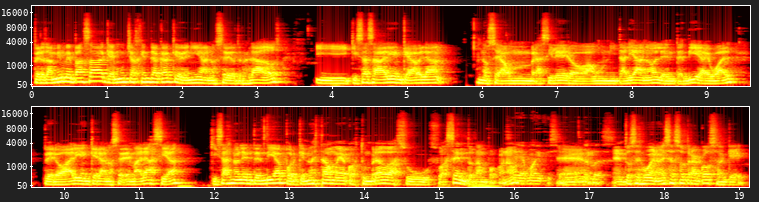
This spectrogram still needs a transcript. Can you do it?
Pero también me pasaba que hay mucha gente acá que venía, no sé, de otros lados y quizás a alguien que habla, no sé, a un brasilero o a un italiano le entendía igual, pero a alguien que era, no sé, de Malasia, quizás no le entendía porque no estaba muy acostumbrado a su, acento tampoco, ¿no? Sí, es muy difícil eh, Entonces, bueno, esa es otra cosa que,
